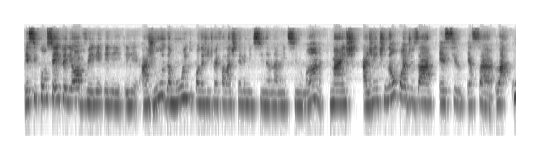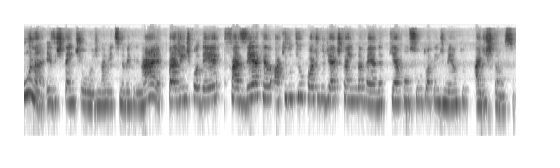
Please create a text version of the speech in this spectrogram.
Esse conceito, ele, óbvio, ele, ele, ele ajuda muito quando a gente vai falar de telemedicina na medicina humana, mas a gente não pode usar esse, essa lacuna existente hoje na medicina veterinária para a gente poder fazer aquilo, aquilo que o Código de Ética ainda veda, que é a consulta, o atendimento à distância.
